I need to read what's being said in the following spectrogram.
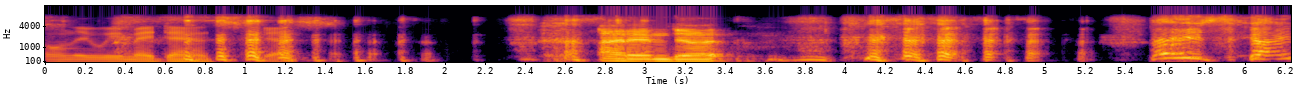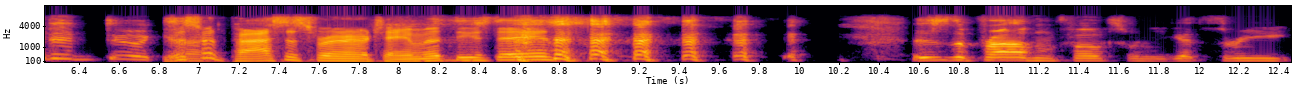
Only we may dance. Yes. I didn't do it. hey, see, I didn't do it. Is this guy. what passes for entertainment these days? this is the problem, folks. When you get three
